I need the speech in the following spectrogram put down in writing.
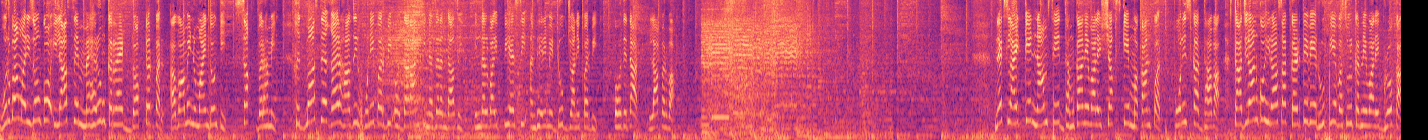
غربا مریضوں کو علاج سے محروم کر رہے ڈاکٹر پر عوامی نمائندوں کی سخت برہمی۔ خدمات سے غیر حاضر ہونے پر بھی عہداران کی نظر اندازی۔ اندلوائی پی ایس سی اندھیرے میں ڈوب جانے پر بھی عہدیدار لاپرواہ۔ نیکس لائٹ کے نام سے دھمکانے والے شخص کے مکان پر پولیس کا دھاوا۔ تاجران کو ہراساں کرتے ہوئے روپیے وصول کرنے والے گروہ کا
